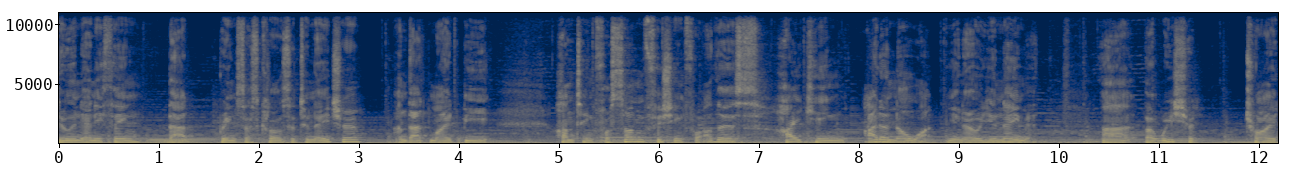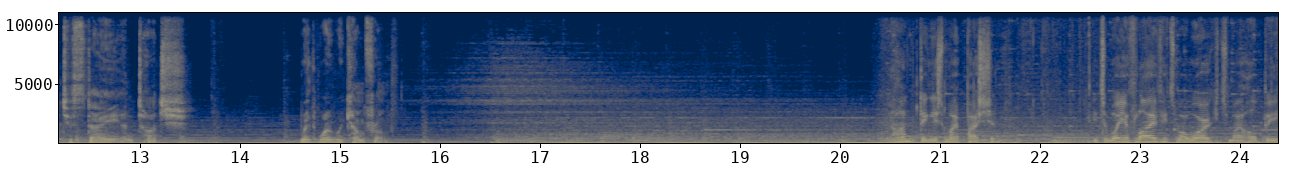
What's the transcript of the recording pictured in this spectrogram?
Doing anything that brings us closer to nature, and that might be hunting for some, fishing for others, hiking, I don't know what, you know, you name it. Uh, but we should try to stay in touch with where we come from. Hunting is my passion. It's a way of life, it's my work, it's my hobby.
